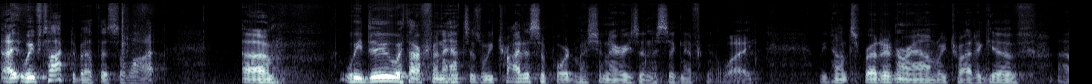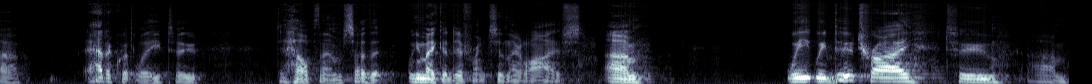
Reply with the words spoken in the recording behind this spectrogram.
I, we've talked about this a lot. Um, we do with our finances, we try to support missionaries in a significant way. We don't spread it around, we try to give uh, adequately to, to help them so that we make a difference in their lives. Um, we, we do try to um,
